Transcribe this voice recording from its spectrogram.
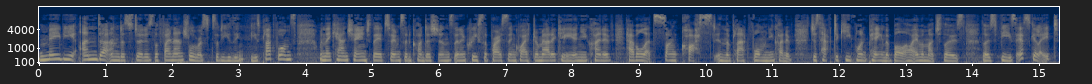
maybe under understood is the financial risks of using these platforms when they can change their terms and conditions and increase the pricing quite dramatically and you kind of have all that sunk cost in the platform and you kind of just have to keep on paying the bill however much those those fees escalate.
